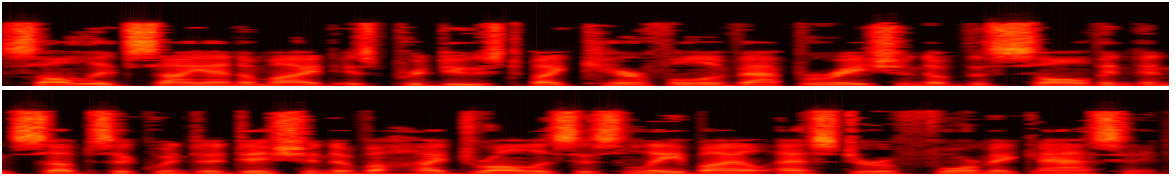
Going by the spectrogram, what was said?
Solid cyanamide is produced by careful evaporation of the solvent and subsequent addition of a hydrolysis labile ester of formic acid.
